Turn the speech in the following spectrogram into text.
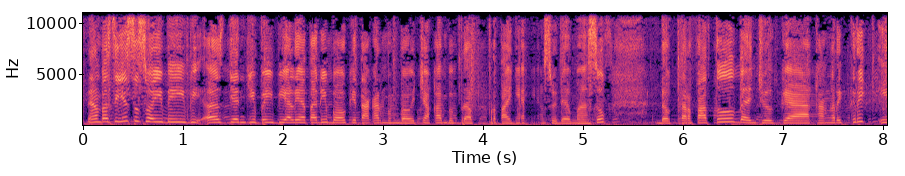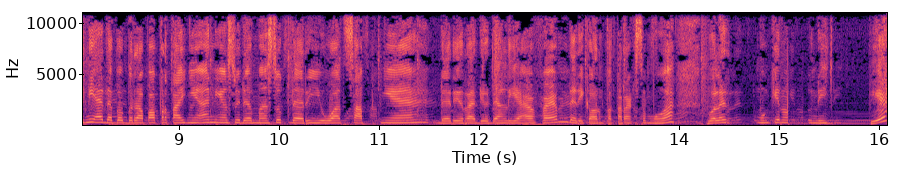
Dan pastinya sesuai Baby eh, janji Baby Alia tadi bahwa kita akan membacakan beberapa pertanyaan yang sudah masuk. Dokter Fatul dan juga Kang Rikrik, ini ada beberapa pertanyaan yang sudah masuk dari WhatsApp-nya dari Radio Dahlia FM dari kawan peternak semua. Boleh mungkin langsung dijawab ya.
